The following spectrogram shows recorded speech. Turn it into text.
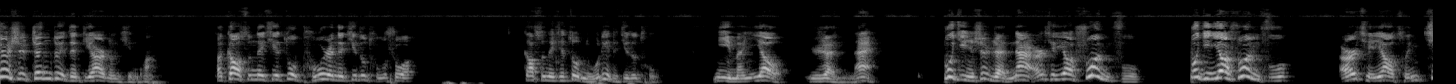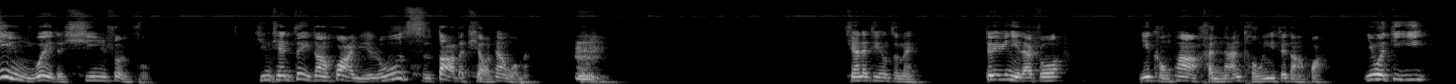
这是针对的第二种情况。他告诉那些做仆人的基督徒说：“告诉那些做奴隶的基督徒，你们要忍耐，不仅是忍耐，而且要顺服；不仅要顺服，而且要存敬畏的心顺服。”今天这段话语如此大的挑战我们，亲爱的弟兄姊妹，对于你来说，你恐怕很难同意这段话，因为第一，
